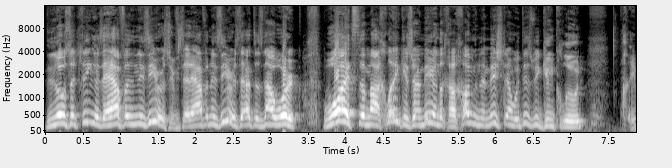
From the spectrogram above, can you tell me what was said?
There's no such thing as a half a nazirus. So if you said half a nazirus, that does not work. What's the machlek is Ramir and the Chacham in the Mishnah? With this we conclude They're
